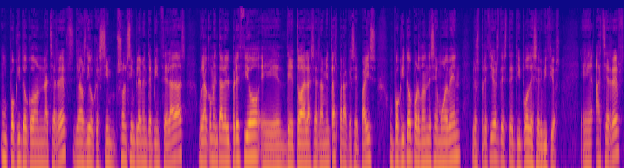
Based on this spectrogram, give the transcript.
un poquito con Hrefs, ya os digo que son simplemente pinceladas, voy a comentar el precio eh, de todas las herramientas para que sepáis un poquito por dónde se mueven los precios de este tipo de servicios. Eh, Hrefs,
